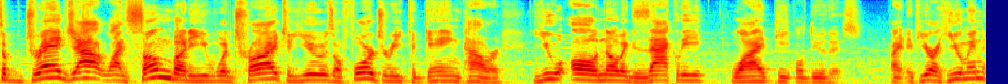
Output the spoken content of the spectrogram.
to dredge out why somebody would try to use a forgery to gain power. You all know exactly why people do this, right? If you're a human,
